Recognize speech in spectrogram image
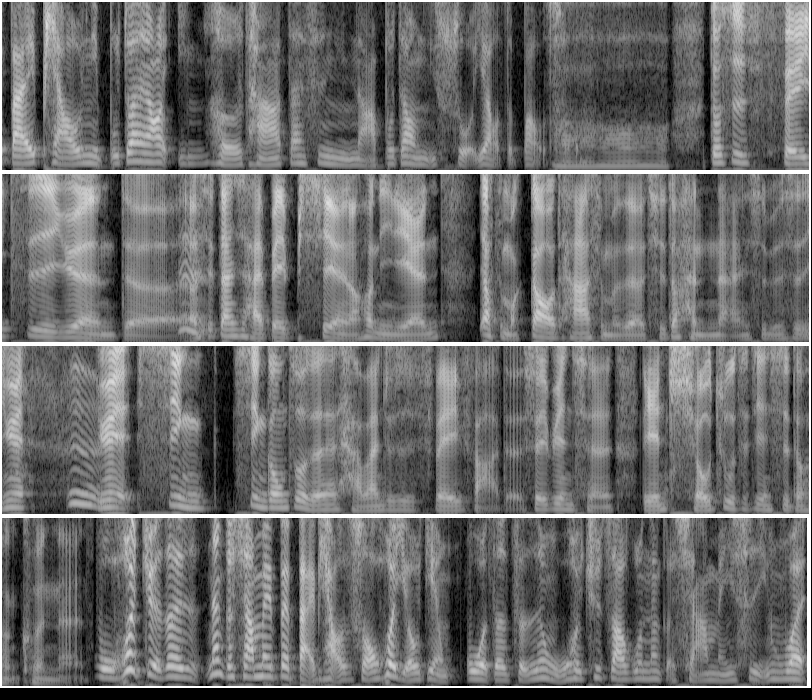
白嫖，你不断要迎合他，但是你拿不到你所要的报酬。哦，都是非自愿的，嗯、而且但是还被骗，然后你连要怎么告他什么的，其实都很难，是不是？因为。嗯，因为性性工作者在台湾就是非法的，所以变成连求助这件事都很困难。我会觉得那个虾妹被白嫖的时候，会有点我的责任，我会去照顾那个虾妹，是因为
